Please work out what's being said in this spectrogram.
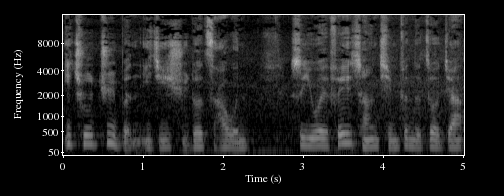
一出剧本以及许多杂文，是一位非常勤奋的作家。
